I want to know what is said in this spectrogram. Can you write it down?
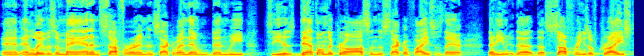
and, and live as a man and suffer and, and sacrifice. And then, then we see his death on the cross and the sacrifices there that he, the, the sufferings of Christ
